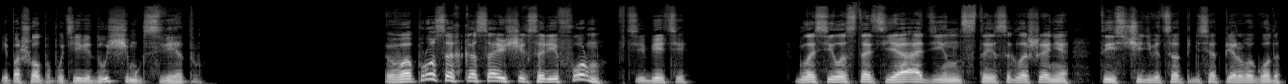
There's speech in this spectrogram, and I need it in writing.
и пошел по пути, ведущему к свету. В вопросах, касающихся реформ в Тибете, гласила статья 11 соглашения 1951 года,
